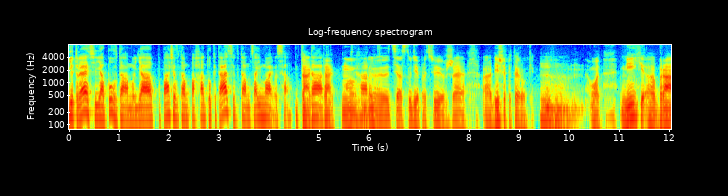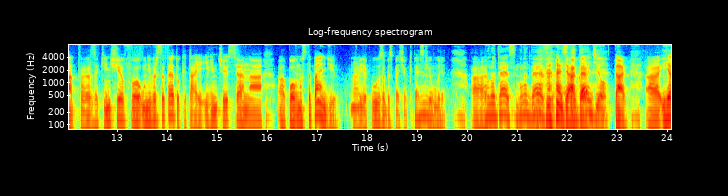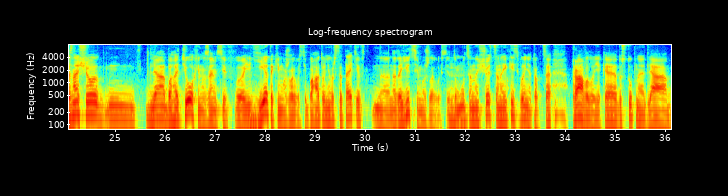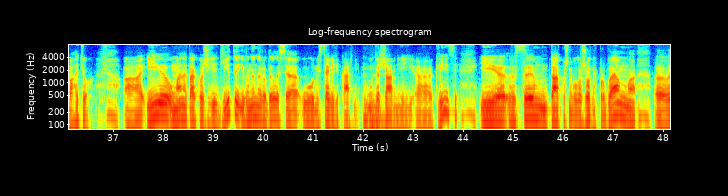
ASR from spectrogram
І, до речі, я був там, я побачив там багато китайців, там займаються. Так, Так, так. Ну, гарно. е, ця студія працює вже е, більше п'яти років. Ем, От мій е, брат закінчив університет у Китаї, і він вчився на повну стипендію, яку забезпечив китайський уряд. Молодець, молодець. Дякую. Так. І я знаю, що для багатьох іноземців е, є такі можливості. Багато університетів е, надають ці можливості. Тому це не щось, це не якийсь виняток, це правило, яке доступне для багатьох. А, І у мене також є діти, і вони народилися у місцевій лікарні, у державній е, клініці. І з цим також не було жодних проблем е,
